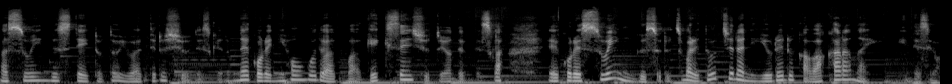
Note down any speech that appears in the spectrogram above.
まあ、スイングステートと言われている州ですけどね。これ日本語では、まあ、激戦州と呼んでるんですが、えー、これスイングする。つまりどちらに揺れるかわからないんですよ。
